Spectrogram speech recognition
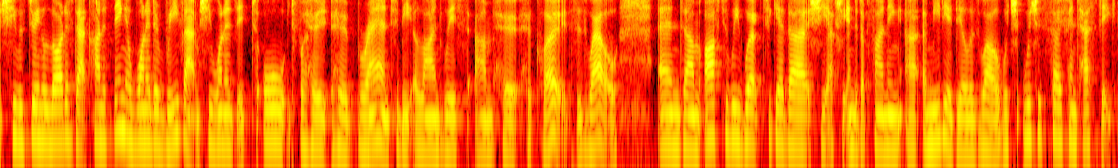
she was doing a lot of that kind of thing and wanted a revamp. She wanted it to all for her her brand to be aligned with her her clothes as well, and and um, after we worked together, she actually ended up signing a, a, media deal as well, which which is so fantastic.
